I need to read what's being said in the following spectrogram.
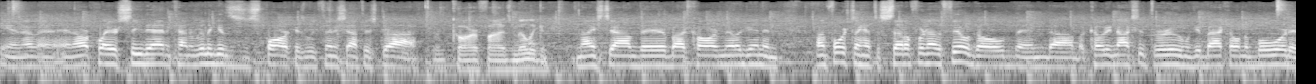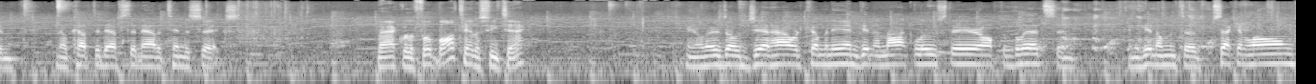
and, and our players see that and kind of really gives us a spark as we finish out this drive. And Carr finds Milligan. Nice job there by Carr and Milligan, and unfortunately have to settle for another field goal. And uh, but Cody knocks it through, and we get back on the board and you know cut the deficit now to 10 to 6. Back with a football, Tennessee Tech. You know, there's old Jet Howard coming in, getting a knock loose there off the blitz and, and getting them into second longs.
